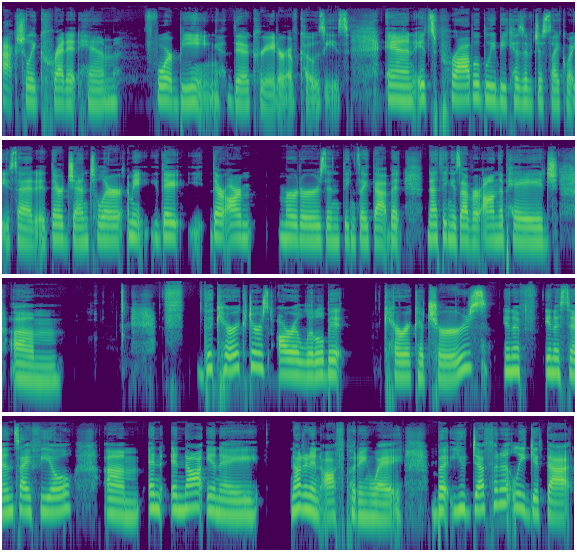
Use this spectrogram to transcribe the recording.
actually credit him for being the creator of cozies. And it's probably because of just like what you said, they're gentler. I mean, they there are murders and things like that, but nothing is ever on the page. Um the characters are a little bit caricatures in a in a sense i feel um and and not in a not in an off-putting way but you definitely get that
